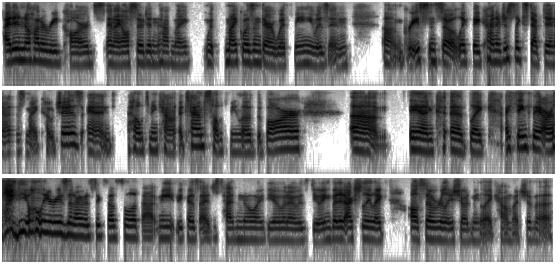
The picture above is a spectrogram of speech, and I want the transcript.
I didn't know how to read cards, and I also didn't have my with Mike wasn't there with me. He was in um, Greece, and so like they kind of just like stepped in as my coaches and helped me count attempts, helped me load the bar. Um, and uh, like i think they are like the only reason i was successful at that meet because i just had no idea what i was doing but it actually like also really showed me like how much of a,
